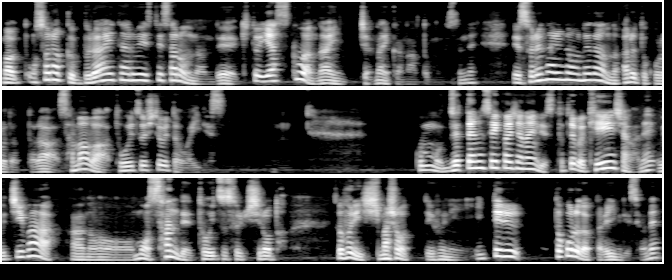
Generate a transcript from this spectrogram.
まあおそらくブライダルエステサロンなんできっと安くはないんじゃないかなと思うんですよね。でそれなりのお値段のあるところだったら様は統一しておいた方がいいです、これもう絶対の正解じゃないんです。例えば経営者がねうちはあのもう3で統一するしろと。そういうふうにしましょうっていうふうに言ってるところだったらいいんですよね。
